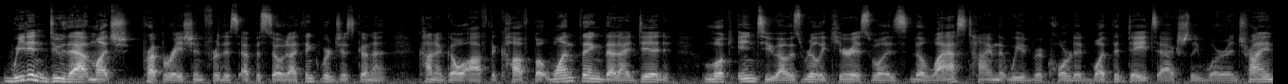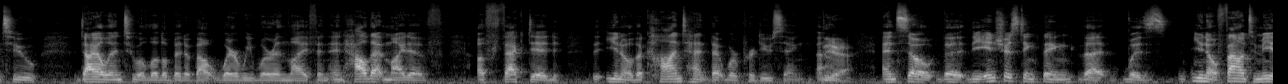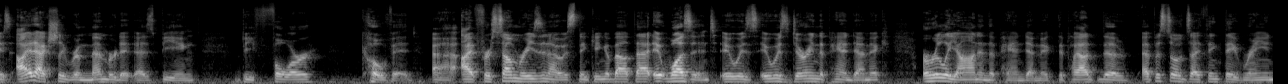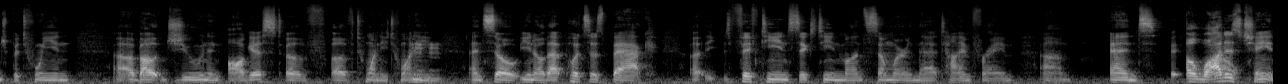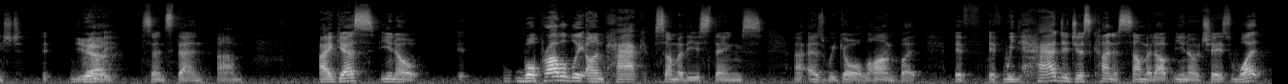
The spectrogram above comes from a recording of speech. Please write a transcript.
we didn't do that much preparation for this episode. I think we're just gonna kind of go off the cuff. But one thing that i did look into i was really curious was the last time that we had recorded what the dates actually were and trying to dial into a little bit about where we were in life and, and how that might have affected you know the content that we're producing Um, Yeah. and so the the interesting thing that was you know found to me is I'd actually remembered it as being before COVID. Uh, I for some reason I was thinking about that. It wasn't. It was it was during the pandemic, early on in the pandemic. The the episodes I think they range between uh, about June and August of of 2020. And so, you know, that puts us back uh, 15, 16 months somewhere in that time frame. Um, and a lot has changed it- Yeah. really since then. Um, I guess you know it- we'll probably unpack some of these things uh, as we go along. But if if we had to just kind of sum it up, you know, Chase, what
